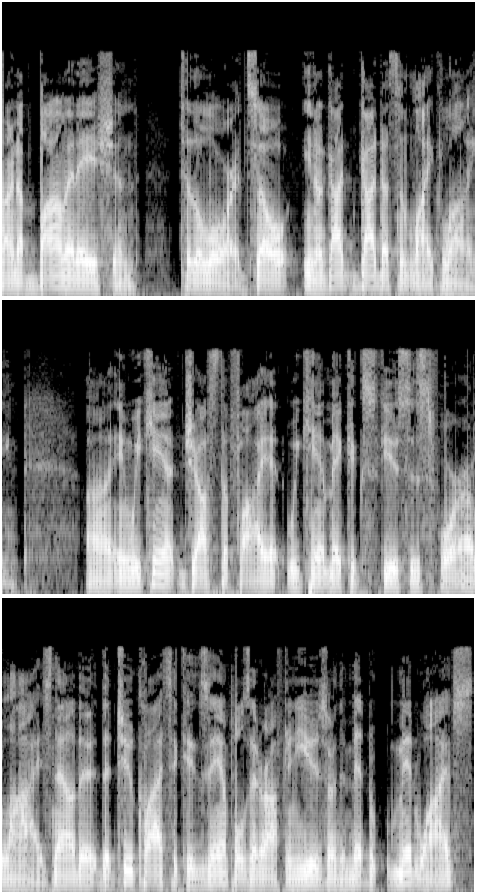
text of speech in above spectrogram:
are an abomination to the Lord. So you know, God God doesn't like lying. Uh, and we can't justify it. We can't make excuses for our lies. Now, the the two classic examples that are often used are the mid, midwives.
